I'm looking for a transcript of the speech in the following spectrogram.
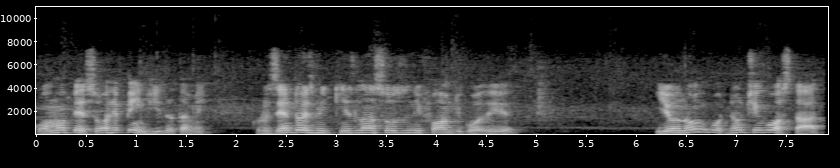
Como uma pessoa arrependida também. Cruzeiro 2015 lançou os uniformes de goleiro. E eu não, não tinha gostado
